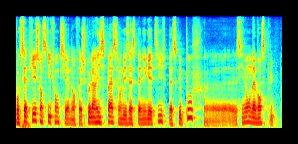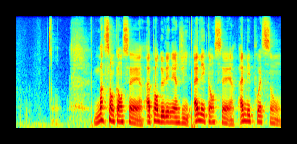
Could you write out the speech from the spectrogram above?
faut s'appuyer sur ce qui fonctionne en fait. Je polarise pas sur les aspects négatifs parce que pouf, euh, sinon on n'avance plus. Mars en cancer apporte de l'énergie à mes cancers, à mes poissons,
